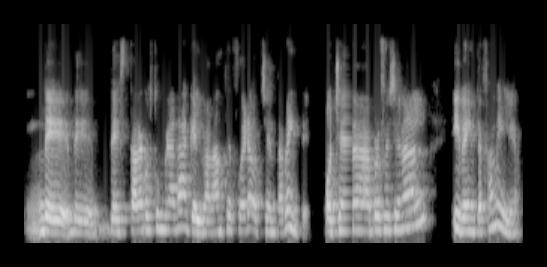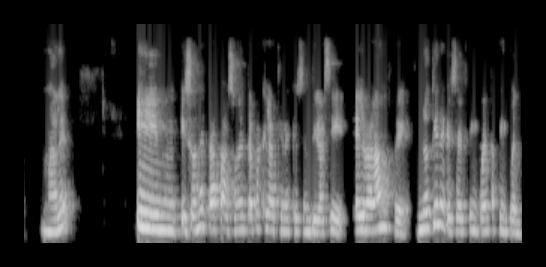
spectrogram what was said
de, estar acostumbrada a que el balance fuera 80-20, 80 profesional y 20 familia, ¿vale? Y, y, son etapas, son etapas que las tienes que sentir así. El balance no tiene que ser 50-50.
